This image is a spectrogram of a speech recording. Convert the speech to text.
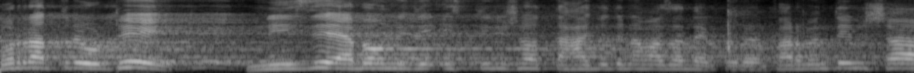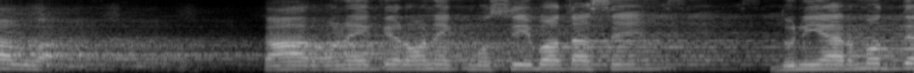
ভোর রাত্রে উঠে নিজে এবং নিজে স্ত্রী সহ তাহাজুদ নামাজ আদায় করেন। পারবেন তো ইনশাআল্লাহ। কার অনেকের অনেক মুসিবত আছে। দুনিয়ার মধ্যে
